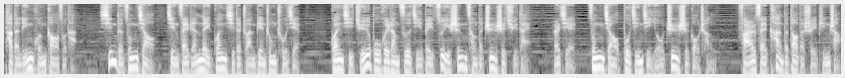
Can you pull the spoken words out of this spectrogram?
他的灵魂告诉他，新的宗教仅在人类关系的转变中出现，关系绝不会让自己被最深层的知识取代。而且，宗教不仅仅由知识构成，反而在看得到的水平上，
